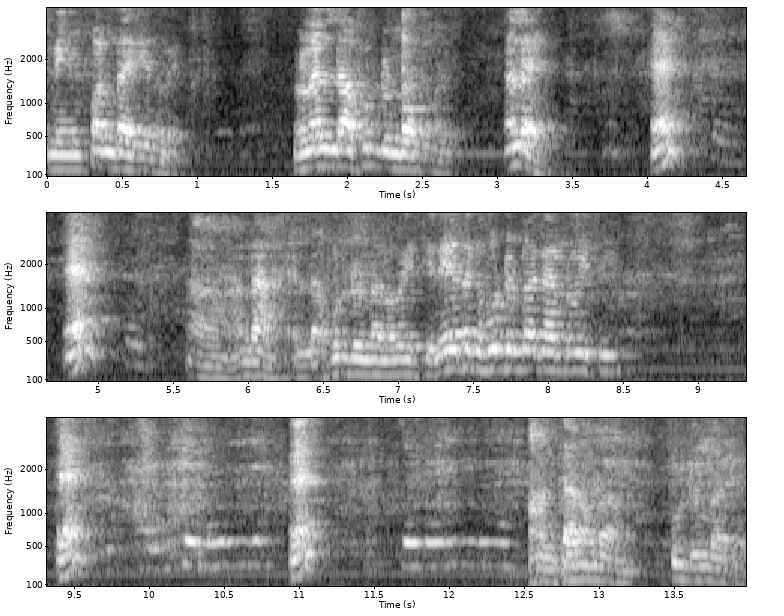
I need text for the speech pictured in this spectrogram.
മെയിൻ പണ്ടായിരുന്നത് നിങ്ങളെ എല്ലാ ഫുഡ് ഉണ്ടാക്കുന്നത്. അല്ലേ? ഏ? ഏ? ആ എന്താ എല്ലാ ഫുഡ് ഉണ്ടാകുന്ന പൈസ ഏതൊക്കെ ഫുഡ് ഉണ്ടാക്കാറുണ്ട് പൈസ ഏ? ഏ? ആൾക്കാരോടാണ് ഫുഡ് ഉണ്ടാക്കാൻ.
